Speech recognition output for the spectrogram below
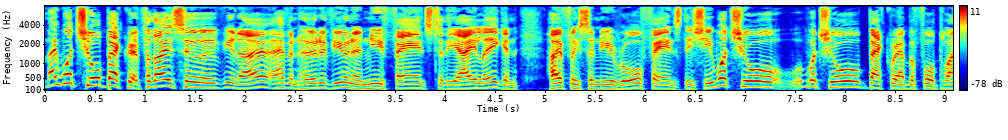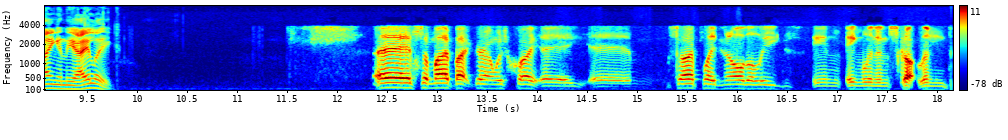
mate, what's your background for those who you know haven't heard of you and are new fans to the A League, and hopefully some new Roar fans this year? What's your what's your background before playing in the A League? Uh, so my background was quite a um, so I played in all the leagues in England and Scotland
